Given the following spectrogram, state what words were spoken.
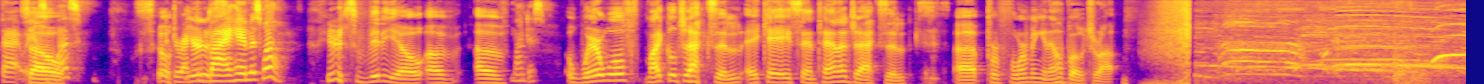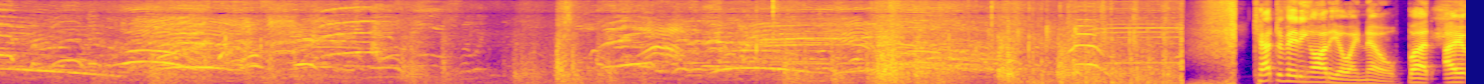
that So- yes, it was. So Directed by him as well. Here's a video of of Mundus. a werewolf Michael Jackson, aka Santana Jackson, uh, performing an elbow drop. Captivating audio, I know, but I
